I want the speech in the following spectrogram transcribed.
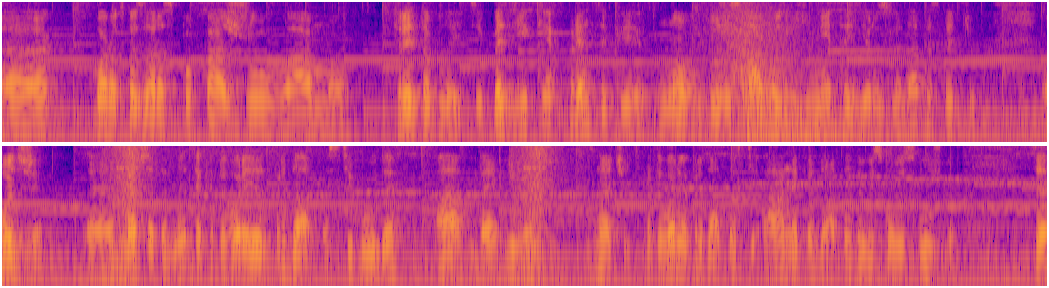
Е, Коротко зараз покажу вам три таблиці, без яких, в принципі, ну, дуже складно зрозуміти і розглядати статтю. Отже, е, перша таблиця категорія придатності буде А, Б і В. Значить, категорія придатності А непридатний до військової служби. Це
